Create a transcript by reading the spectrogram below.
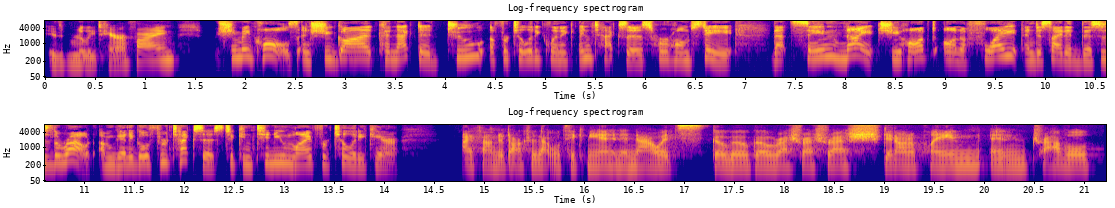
is really terrifying. She made calls and she got connected to a fertility clinic in Texas, her home state. That same night, she hopped on a flight and decided this is the route. I'm going to go through Texas to continue my fertility care. I found a doctor that will take me in and now it's go go go rush rush rush get on a plane and travel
